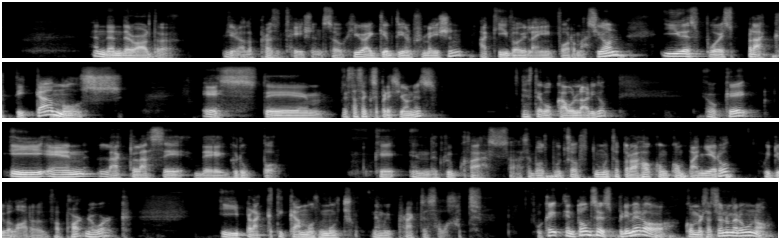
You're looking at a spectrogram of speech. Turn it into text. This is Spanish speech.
and then there are the you know the presentation. So here I give the information, aquí doy la información y después practicamos este, estas expresiones, este vocabulario, ¿ok? Y en la clase de grupo, que en the group class hacemos mucho, mucho trabajo con compañero. We do a lot of uh, partner work y practicamos mucho. And we practice a lot. Ok, entonces, primero, conversación número uno.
